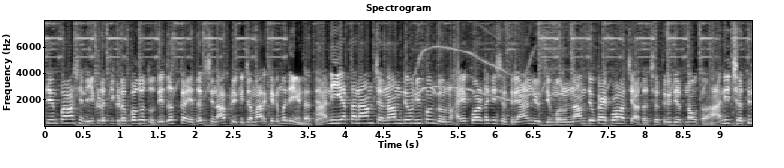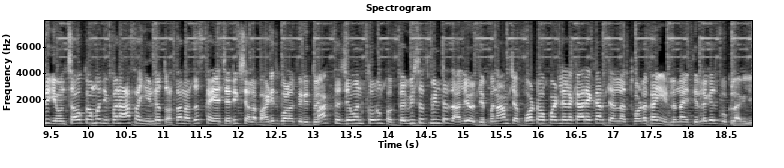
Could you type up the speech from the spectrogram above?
ते पण असे इकडे तिकडे बघत होते. जस काय दक्षिण आफ्रिकेच्या मार्केटमध्ये येणार आणि येताना आमच्या नामदेवनी पण घरून हायकोर्टाची छत्री आणली होती म्हणून नामदेव काय कोणाच्या हातात छत्री देत नव्हता. आणि छत्री घेऊन चौकामध्ये पण असा हिंडत होता ना जस काय याच्या रिक्षाला भाडीच गोळा करीत मागचं जेवण करून फक्त वीसच मिनिटं झाले होते पण आमच्या पोटावर पडलेल्या कार्यकर्त्यांना थोडं काही हिंडलं नाही ते लगेच भूक लागली.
